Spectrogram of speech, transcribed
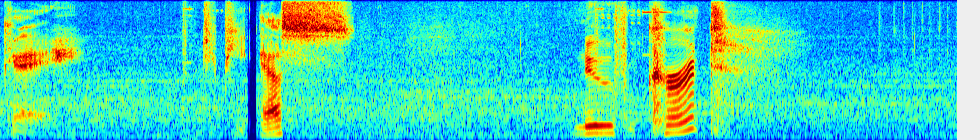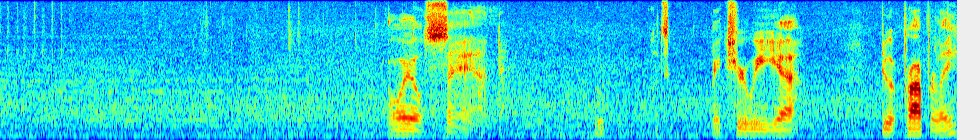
Okay. GPS. New from current. Oil sand. Oop, let's make sure we uh, do it properly.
